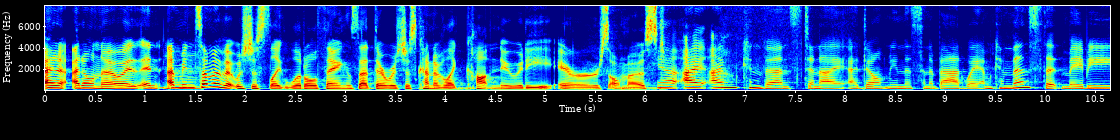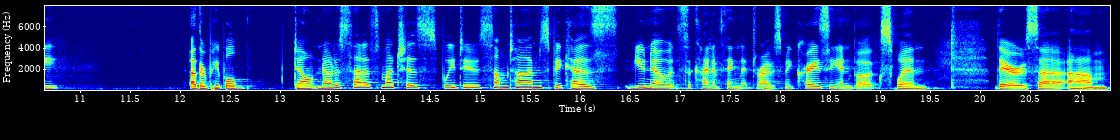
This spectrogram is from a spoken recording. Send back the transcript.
I, I don't know. And i mean mm-hmm. some of it was just like little things that there was just kind of like continuity errors almost. Yeah, I, I'm convinced, and I, I don't mean this in a bad way. I'm convinced that maybe other people don't notice that as much as we do sometimes because you know it's the kind of thing that drives me crazy in books when there's a, um,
